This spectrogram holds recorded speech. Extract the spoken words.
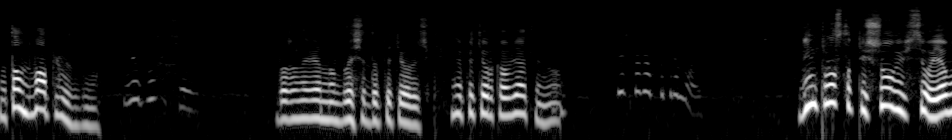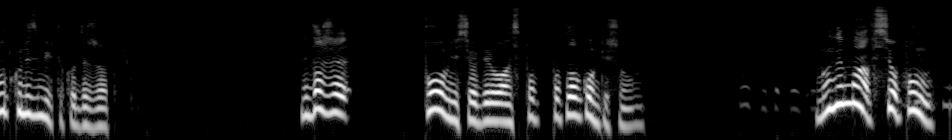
Ну там 2 плюс було. Даже, наверное, ближче до п'ятерочки. Не п'ятерка вряд ли, ну. Ти ж казав, потримаєш. Він просто пішов і все, я вудку не зміг таку держати. Він навіть повністю обірвався, по- поплавком пішов. В смислі поплавку? Ну нема, все, повністю. Ну,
